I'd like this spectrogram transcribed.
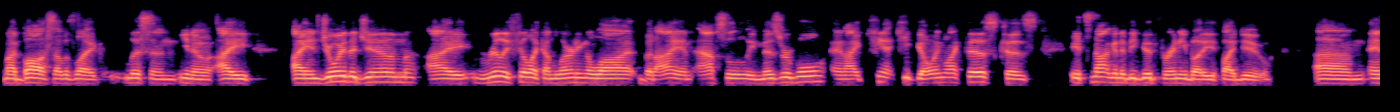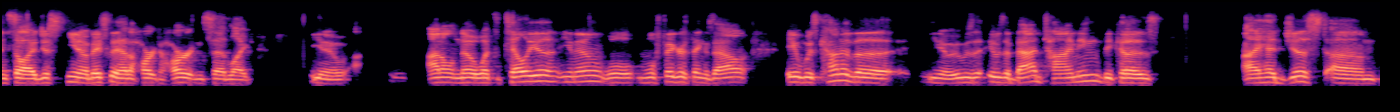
my boss, I was like, listen, you know, I, I enjoy the gym. I really feel like I'm learning a lot, but I am absolutely miserable and I can't keep going like this because it's not going to be good for anybody if I do. Um, and so I just, you know, basically had a heart to heart and said, like, you know, I don't know what to tell you. You know, we'll we'll figure things out. It was kind of a, you know, it was it was a bad timing because I had just um,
